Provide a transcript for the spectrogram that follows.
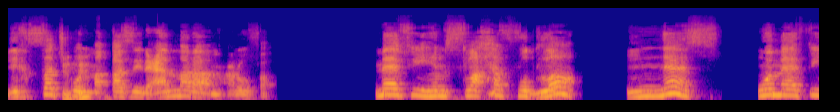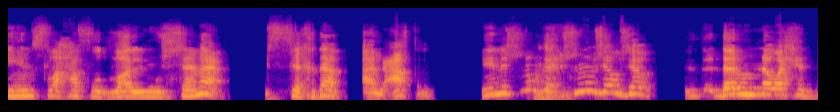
اللي خصها تكون. مقاصد عامة راه معروفة ما فيه مصلحة فضلى للناس وما فيه مصلحة فضلى للمجتمع باستخدام العقل لأن شنو مم. شنو جاو جاو داروا لنا واحد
